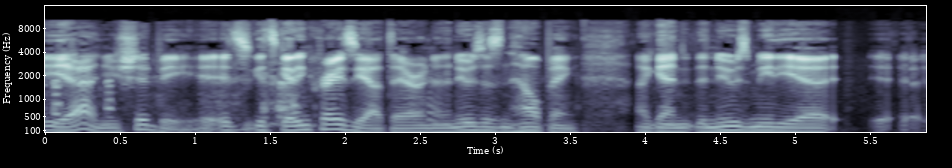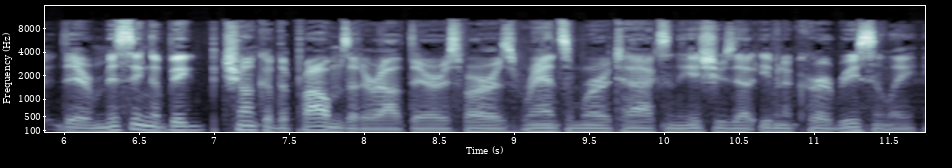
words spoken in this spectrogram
yeah, and you should be. It's it's getting crazy out there, and the news isn't helping. Again, the news media uh, they're missing a big chunk of the problems that are out there as far as ransomware attacks and the issues that even occurred recently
